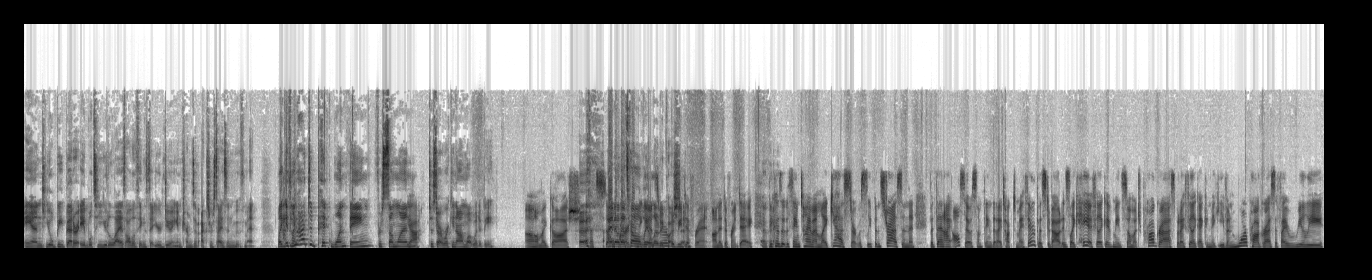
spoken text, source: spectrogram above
and you'll be better able to utilize all the things that you're doing in terms of exercise and movement. Like, if you had to pick one thing for someone yeah. to start working on, what would it be? Oh my gosh, that's so. I know hard. that's probably a loaded question. Would be different on a different day okay. because at the same time I'm like, yeah, start with sleep and stress, and then but then I also something that I talk to my therapist about is like, hey, I feel like I've made so much progress, but I feel like I can make even more progress if I really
